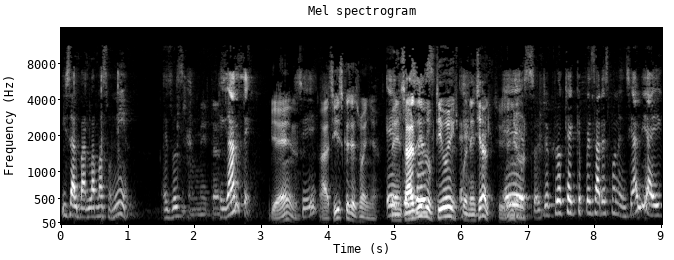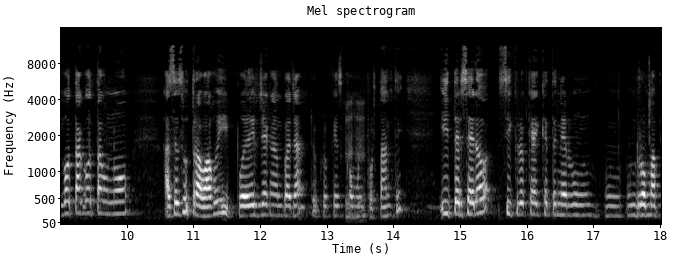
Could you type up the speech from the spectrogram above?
y salvar la Amazonía. Eso es gigante. Bien. Sí. Así es que se sueña. Pensar Entonces, disruptivo y exponencial. Sí, señor. Eso, yo creo que hay que pensar exponencial y ahí gota a gota uno hace su trabajo y puede ir llegando allá. Yo creo que es como Ujú. importante. Y tercero, sí creo que hay que tener un, un, un roadmap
